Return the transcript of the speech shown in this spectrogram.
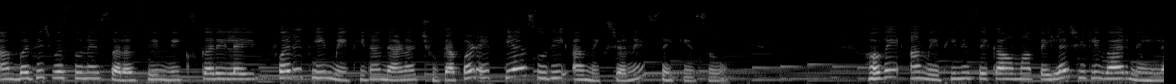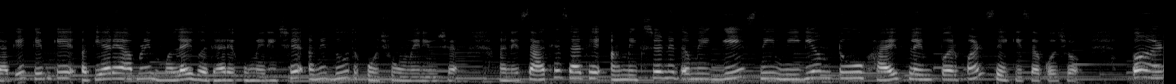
આ બધી જ વસ્તુને સરસથી મિક્સ કરી લઈ, ફરીથી મેથીના દાણા છૂટા પડે ત્યાં સુધી આ મિક્સચરને શેકીશું. હવે આ મેથીને શેકાવામાં પહેલા જેટલી વાર નહીં લાગે, કેમ કે અત્યારે આપણે મલાઈ વધારે ઉમેરી છે અને દૂધ ઓછું ઉમેર્યું છે. અને સાથે સાથે આ મિક્સચરને તમે ગેસની મીડિયમ ટુ હાઈ ફ્લેમ પર પણ શેકી શકો છો. પણ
